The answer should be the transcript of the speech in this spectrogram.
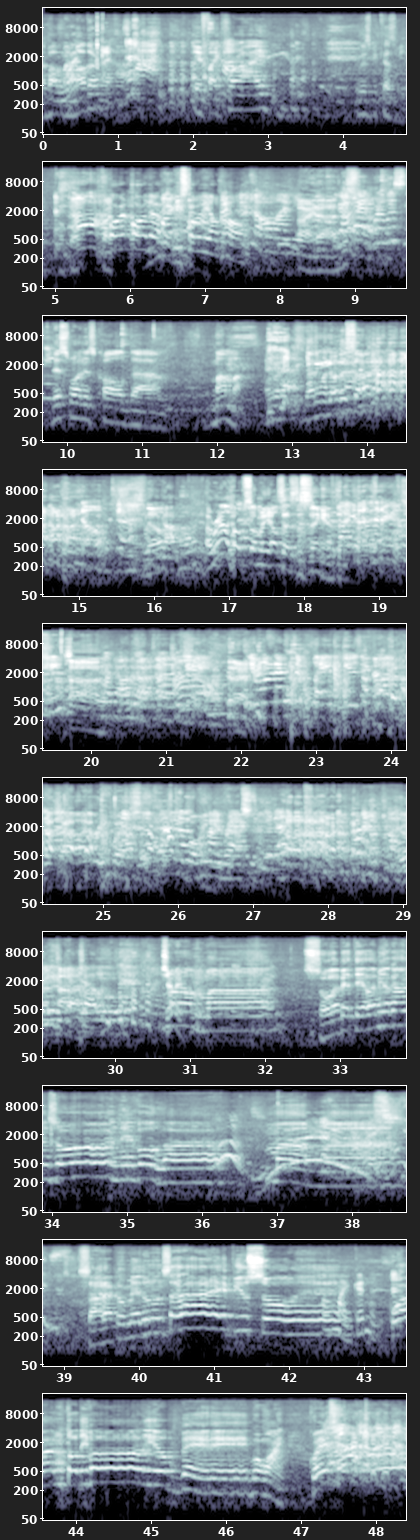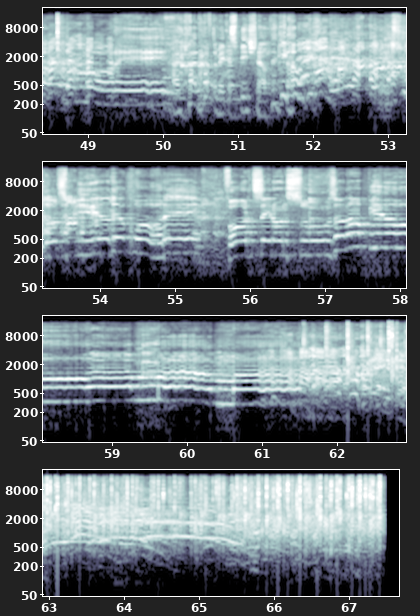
about my mother. If I cry, it was because of you. Okay. Fine. Or, or the, me stay. or the alcohol. That's all I need. All right. Uh, Go this, ahead, we're listening. this one is called um, Mama. Anyone, does anyone know this song? No. No. I really hope somebody else has to sing it. By Rosemary Clooney? Okay. You want us to play the music while you I request Bohemian Rhapsody. Mamma, solo per te la mia canzone vola. Mamma, sarà con me tu non sarai più sole. Oh my goodness. Quanto ti voglio bene. More wine. Questo è d'amore. I I don't have to make a speech now, thank God. Questo spirito del cuore, forse non si usano più.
